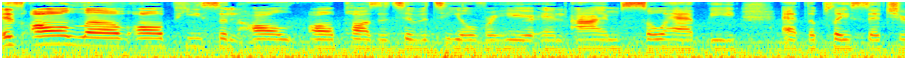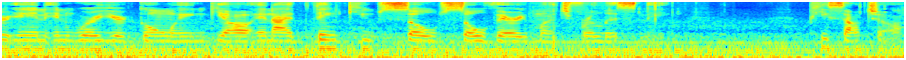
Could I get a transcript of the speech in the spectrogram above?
it's all love, all peace, and all all positivity over here. And I'm so happy at the place that you're in and where you're going, y'all. And I thank you so so very much for listening. Peace out, y'all.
